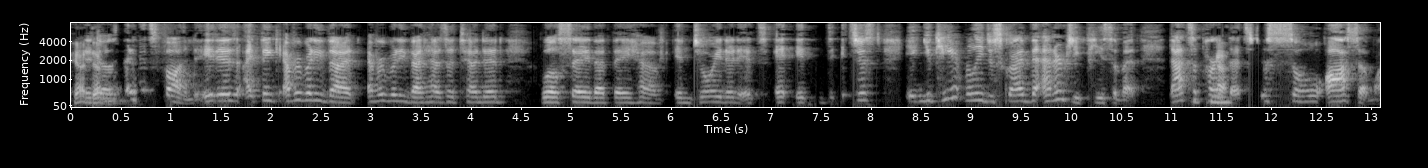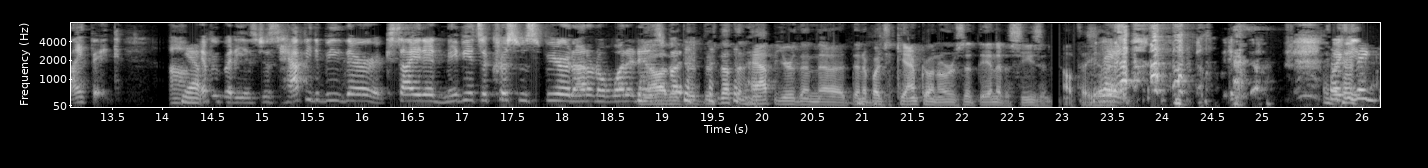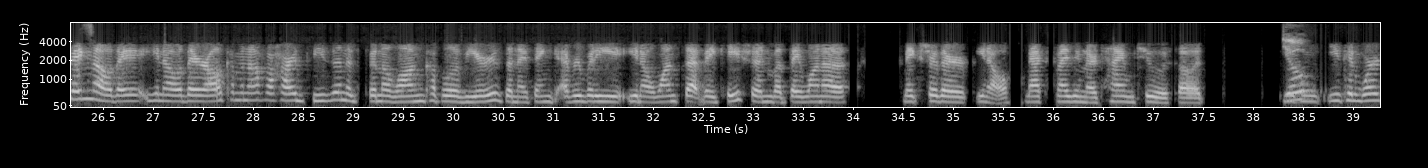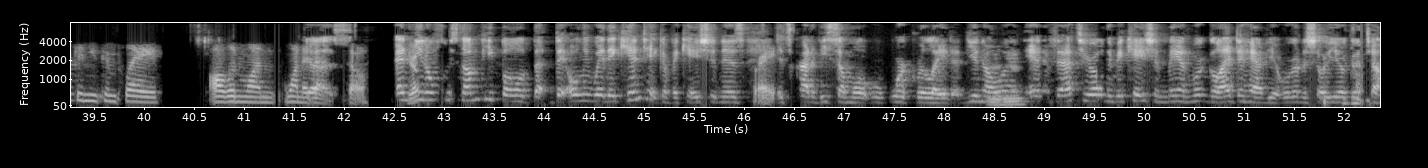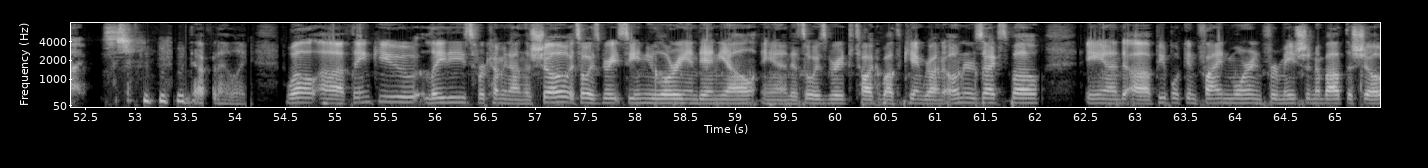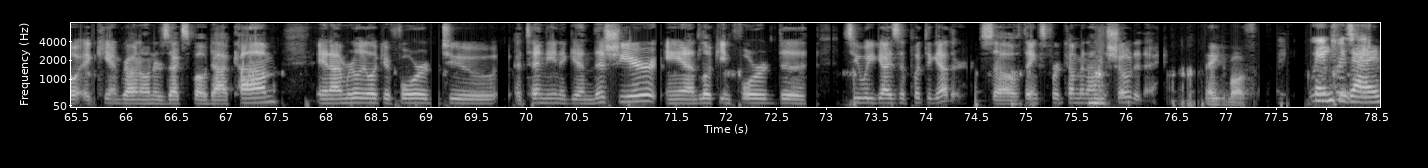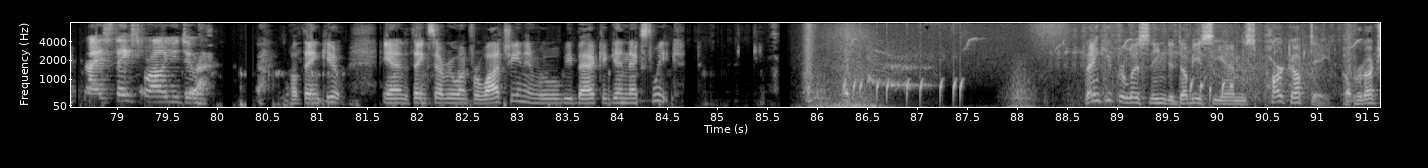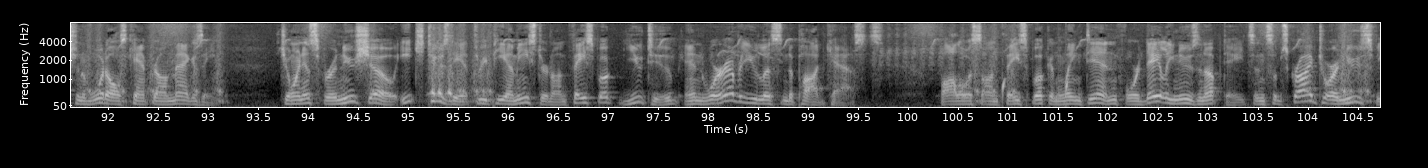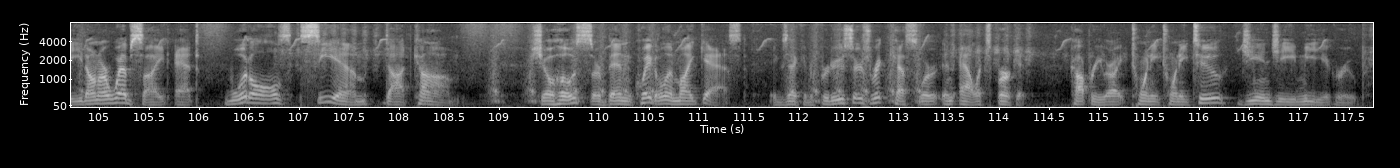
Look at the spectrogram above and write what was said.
Yeah, it definitely. does, and it's fun. It is. I think everybody that everybody that has attended will say that they have enjoyed it. It's it, it it's just it, you can't really describe the energy piece of it. That's a part yeah. that's just so awesome. I think. Um, yeah. Everybody is just happy to be there, excited. Maybe it's a Christmas spirit. I don't know what it is. No, but... there, there's nothing happier than uh, than a bunch of campground owners at the end of the season. I'll tell you that. That's a big thing, though. They, you know, they're all coming off a hard season. It's been a long couple of years, and I think everybody, you know, wants that vacation, but they want to make sure they're, you know, maximizing their time too. So it's yep. you, can, you can work and you can play all in one one yes. event. So and yep. you know, for some people, the, the, only way they can take a vacation is right. it's got to be somewhat work related. You know, mm-hmm. and, and, if that's your only vacation, man, we're glad to have you. We're going to show you a good time. Definitely. Well, uh, thank you, ladies, for coming on the show. It's always great seeing you, Lori and Danielle, and it's always great to talk about the Campground Owners Expo. And uh, people can find more information about the show at campgroundownersexpo.com. And I'm really looking forward to attending again this year and looking forward to see what you guys have put together. So thanks for coming on the show today. Thank you both. We Thank you guys. you guys. Thanks for all you do. Well, thank you. And thanks everyone for watching, and we will be back again next week. Thank you for listening to WCM's Park Update, a production of Woodall's Campground Magazine. Join us for a new show each Tuesday at 3 p.m. Eastern on Facebook, YouTube, and wherever you listen to podcasts. Follow us on Facebook and LinkedIn for daily news and updates, and subscribe to our news feed on our website at woodallscm.com. Show hosts are Ben Quiggle and Mike Gast. Executive producers Rick Kessler and Alex Burkett. Copyright 2022 G&G Media Group.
